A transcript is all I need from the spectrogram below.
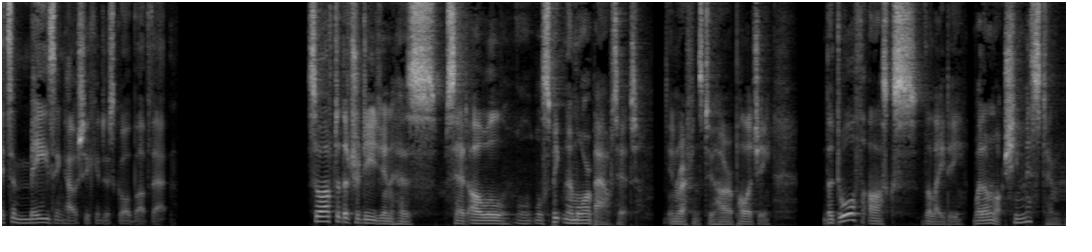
It's amazing how she can just go above that. So after the tragedian has said, "Oh, we'll, we'll, we'll speak no more about it," in reference to her apology, the dwarf asks the lady whether or not she missed him,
